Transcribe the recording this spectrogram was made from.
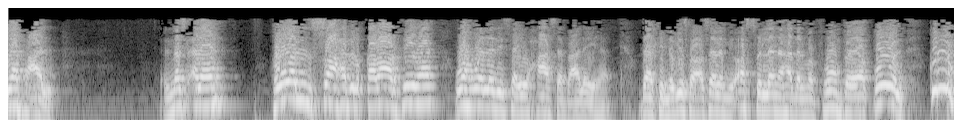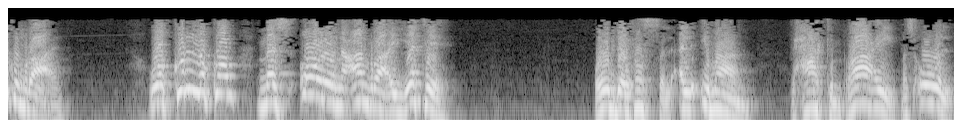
يفعل. المسألة هو صاحب القرار فيها وهو الذي سيحاسب عليها. لكن النبي صلى الله عليه وسلم يؤصل لنا هذا المفهوم فيقول كلكم راع وكلكم مسؤول عن رعيته. ويبدأ يفصل الإمام الحاكم راعي مسؤول.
